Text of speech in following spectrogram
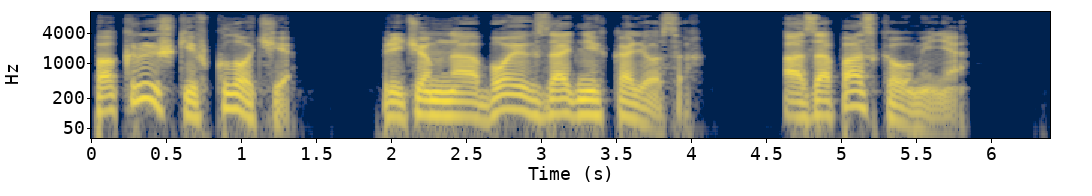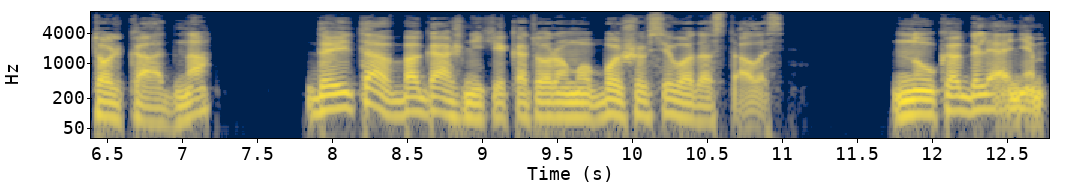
покрышки в клочья, причем на обоих задних колесах. А запаска у меня только одна, да и та в багажнике, которому больше всего досталось. Ну-ка глянем.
